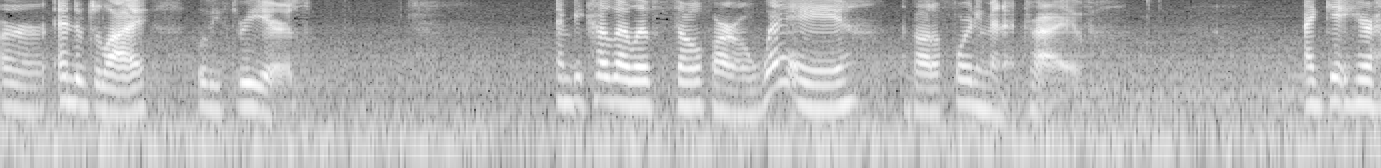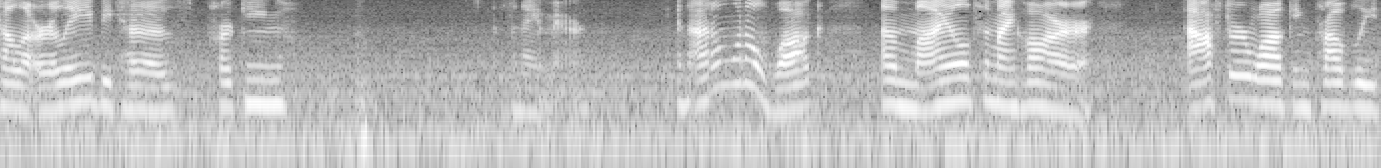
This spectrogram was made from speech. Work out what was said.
or end of July will be three years. And because I live so far away, about a 40 minute drive, I get here hella early because parking is a nightmare. And I don't want to walk a mile to my car after walking probably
